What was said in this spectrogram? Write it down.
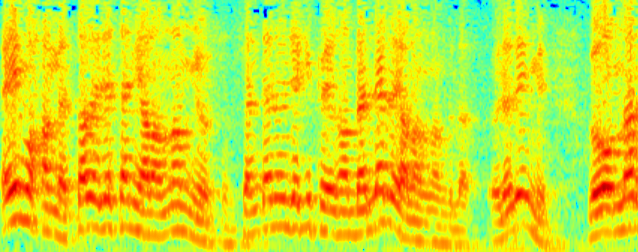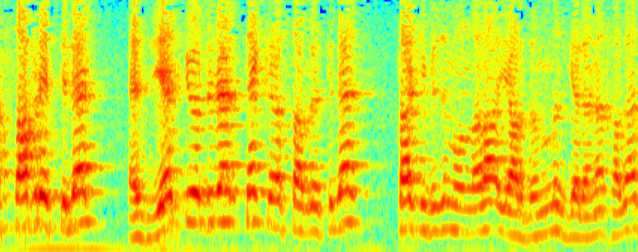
Ey Muhammed sadece sen yalanlanmıyorsun. Senden önceki peygamberler de yalanlandılar. Öyle değil mi? Ve onlar sabrettiler, eziyet gördüler, tekrar sabrettiler. Ta ki bizim onlara yardımımız gelene kadar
